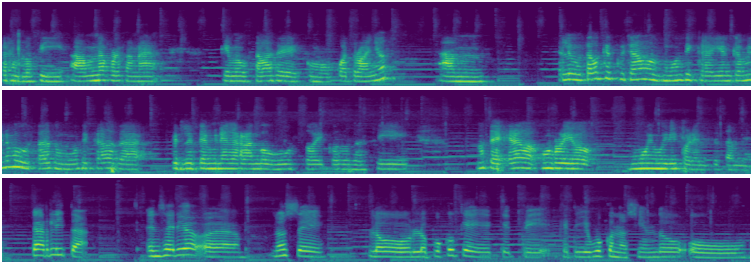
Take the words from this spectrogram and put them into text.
por ejemplo, si a una persona que me gustaba hace como cuatro años, am, le gustaba que escucháramos música y aunque a mí no me gustaba su música, o sea, pues le terminé agarrando gusto y cosas así. No sé, era un rollo muy, muy diferente también. Carlita, en serio, ah, no sé, lo, lo poco que, que te, que te llevo conociendo o,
